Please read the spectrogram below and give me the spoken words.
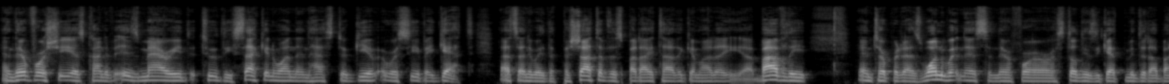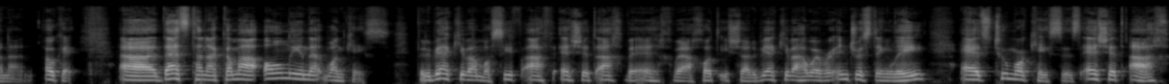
and therefore she is kind of is married to the second one and has to give receive a get. That's anyway the peshat of this baraita, the Gemara uh, Bavli interpreted as one witness and therefore still needs to get midrabanan. Okay, uh, that's Tanakama only in that one case. Rabbi Akiva, however, interestingly, adds two more cases. Ach,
